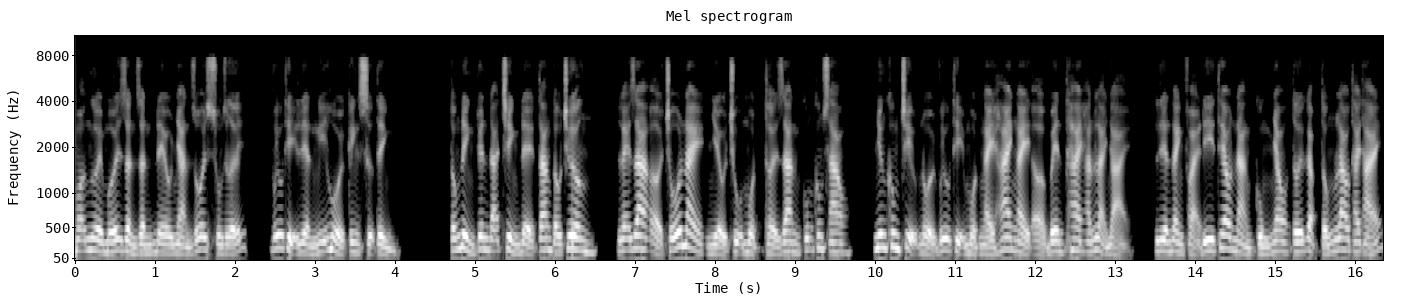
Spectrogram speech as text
mọi người mới dần dần đều nhàn rỗi xuống dưới, Vưu Thị liền nghĩ hồi kinh sự tình. Tống Đình Tuyên đã chỉnh để tang tấu trương, lẽ ra ở chỗ này nhiều trụ một thời gian cũng không sao, nhưng không chịu nổi Vưu Thị một ngày hai ngày ở bên thai hắn lại nhải, liền đành phải đi theo nàng cùng nhau tới gặp Tống Lao Thái Thái.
